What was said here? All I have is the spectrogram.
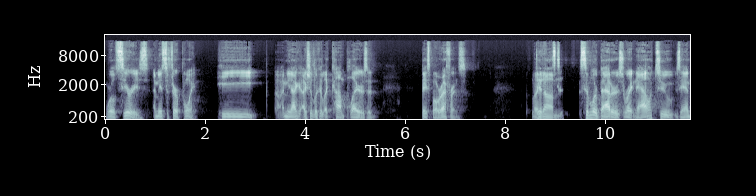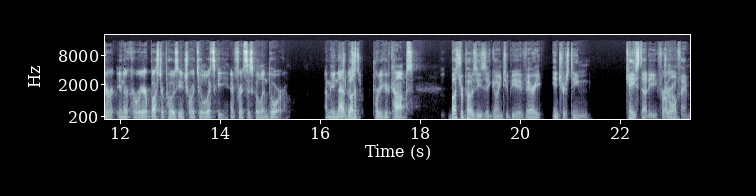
World Series. I mean, it's a fair point. He, I mean, I, I should look at like comp players at Baseball Reference. Like, Did um s- similar batters right now to Xander in their career: Buster Posey and Troy Tulowitzki and Francisco Lindor. I mean, that See, those Buster- are pretty good comps. Buster Posey is going to be a very interesting case study for a True. Hall of Fame.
